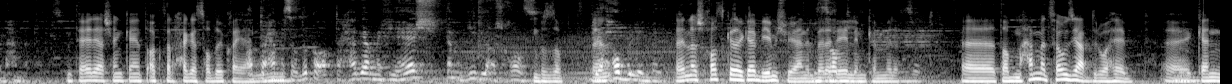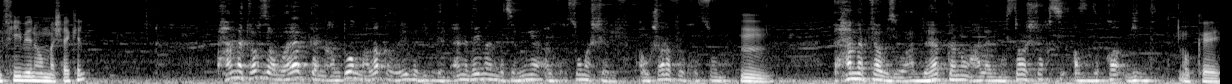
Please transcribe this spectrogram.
لمحمد فوزي متهيألي عشان كانت أكتر حاجة صادقه يعني. أكتر حاجة صادقه وأكتر حاجة ما فيهاش تمجيد لأشخاص. بالظبط. فيها لأن حب للبلد. لأن الأشخاص كده كده بيمشوا يعني البلد. هي اللي مكملة. بالظبط. آه طب محمد فوزي عبد الوهاب آه. كان في بينهم مشاكل؟ محمد فوزي وأبو وهاب كان عندهم علاقة غريبة جدا. أنا دايما بسميها الخصومة الشريفة أو شرف الخصومة. امم محمد فوزي وعبد الوهاب كانوا على المستوى الشخصي أصدقاء جدا. أوكي.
